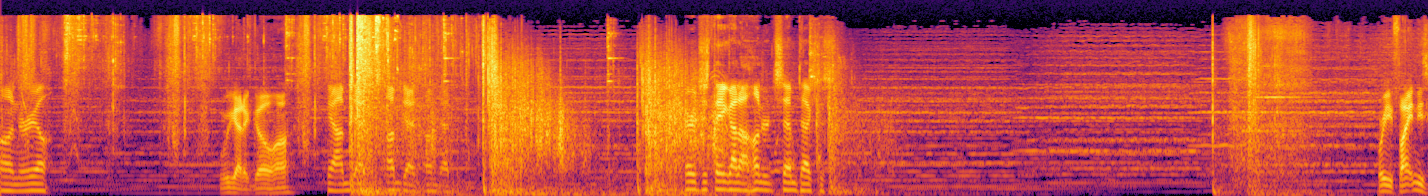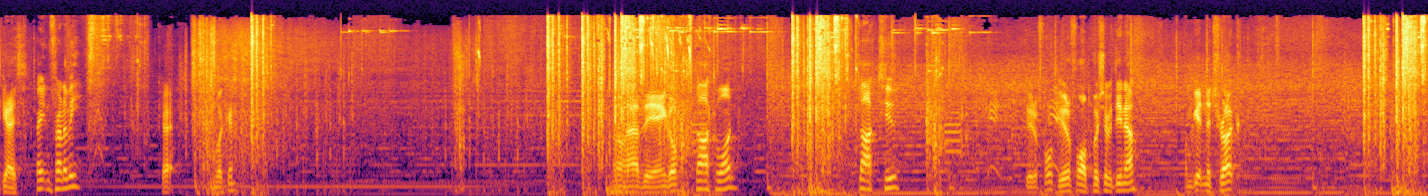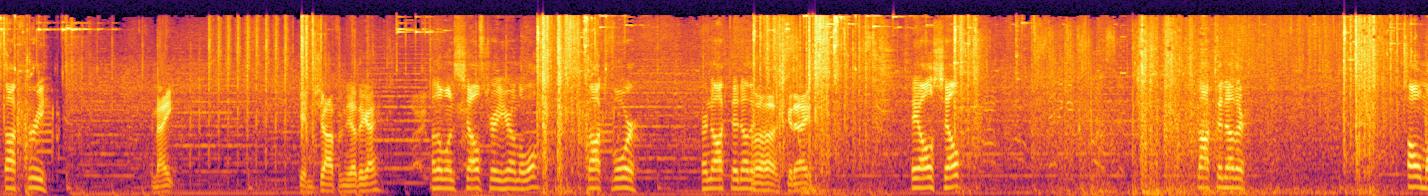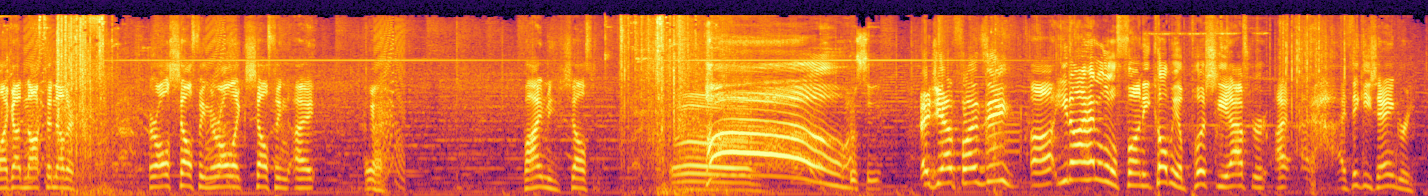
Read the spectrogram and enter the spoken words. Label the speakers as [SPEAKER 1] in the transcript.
[SPEAKER 1] Unreal.
[SPEAKER 2] We gotta go, huh?
[SPEAKER 1] Yeah, I'm dead. I'm dead. I'm dead. They're just, they got a 100 Semtexes.
[SPEAKER 2] Where are you fighting these guys?
[SPEAKER 1] Right in front of me.
[SPEAKER 2] Okay, I'm looking. I don't have the angle.
[SPEAKER 1] Knocked one. Knocked two.
[SPEAKER 2] Beautiful, beautiful. I'll push it with you now. I'm getting the truck.
[SPEAKER 1] Knocked three.
[SPEAKER 2] Good night. Getting shot from the other guy.
[SPEAKER 1] Other one self right here on the wall. Knocked four. Or knocked another.
[SPEAKER 2] Uh, good night.
[SPEAKER 1] They all self. Knocked another. Oh my god, knocked another. They're all selfing. They're all like selfing. I. Behind me, self. Oh!
[SPEAKER 3] Pussy.
[SPEAKER 2] Hey, did you have fun, Z?
[SPEAKER 1] Uh, you know, I had a little fun. He called me a pussy after. I, I, I think he's angry.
